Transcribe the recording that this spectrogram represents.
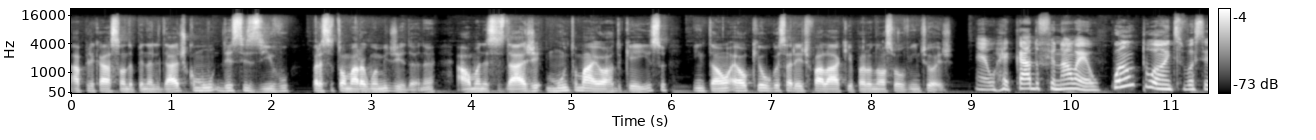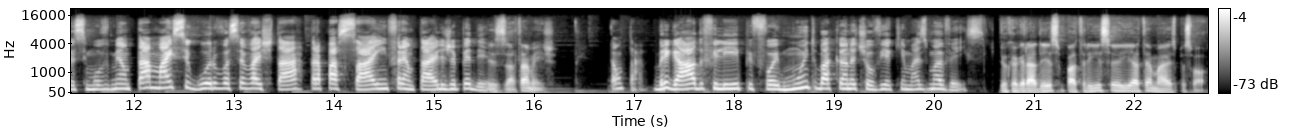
a aplicação da penalidade como um decisivo para se tomar alguma medida. Né? Há uma necessidade muito maior do que isso, então é o que eu gostaria de falar aqui para o nosso ouvinte hoje. É, o recado final é: o quanto antes você se movimentar, mais seguro você vai estar para passar e enfrentar a LGPD. Exatamente. Então tá. Obrigado, Felipe. Foi muito bacana te ouvir aqui mais uma vez. Eu que agradeço, Patrícia, e até mais, pessoal.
